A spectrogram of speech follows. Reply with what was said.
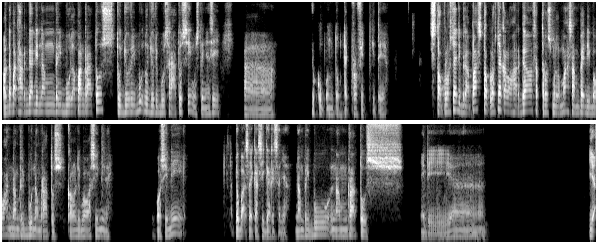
kalau dapat harga di 6800 7000 7100 sih mestinya sih uh, cukup untuk take profit gitu ya. Stop lossnya di berapa? Stop lossnya kalau harga terus melemah sampai di bawah 6600 kalau di bawah sini nih di bawah sini coba saya kasih garis saja 6600 ini dia Ya,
